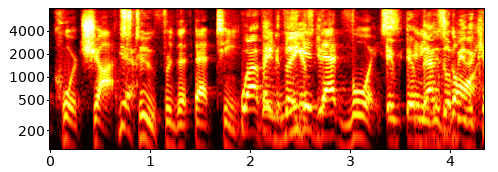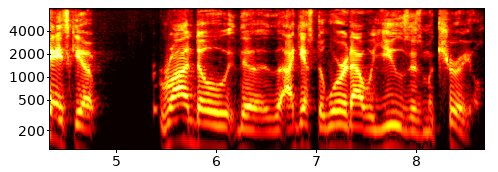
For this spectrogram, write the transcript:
court shots Yeah. too for that that team. Well, I think they the thing needed is, that voice. If, if that's going to be the case, Skip, Rondo, the, the I guess the word I would use is mercurial.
